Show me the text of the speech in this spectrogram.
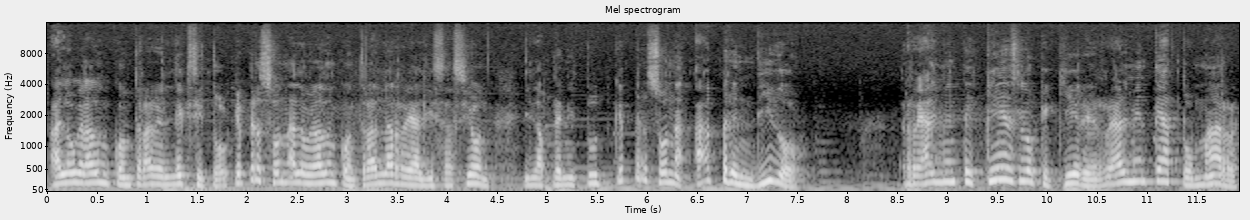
ha logrado encontrar el éxito? ¿Qué persona ha logrado encontrar la realización y la plenitud? ¿Qué persona ha aprendido realmente qué es lo que quiere? Realmente a tomar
